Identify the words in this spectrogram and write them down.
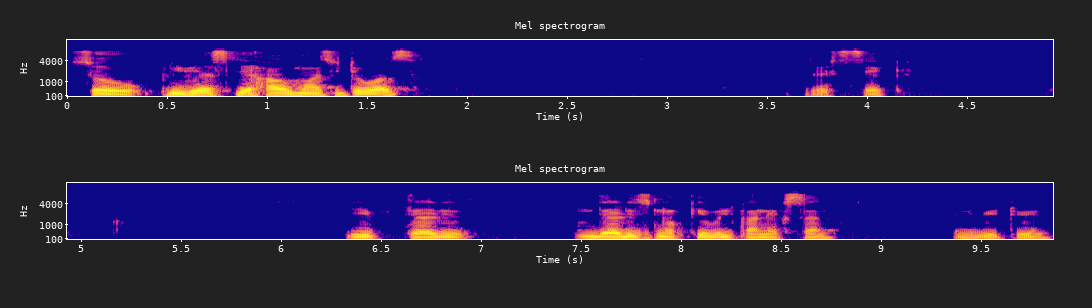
So previously how much it was? Let's check. If there is there is no cable connection in between.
